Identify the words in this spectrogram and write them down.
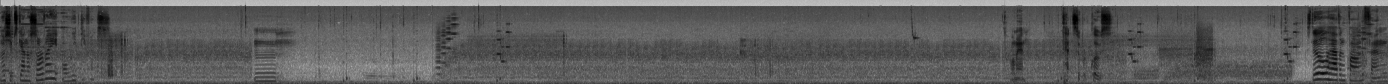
No ship scan, no survey, only defense. Mm. Oh man, that's super close. Still haven't found a friend.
